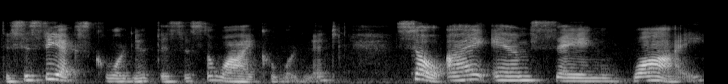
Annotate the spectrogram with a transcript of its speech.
This is the x coordinate, this is the y coordinate. So I am saying y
